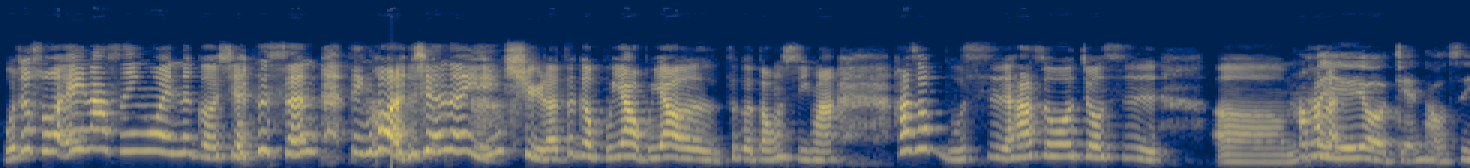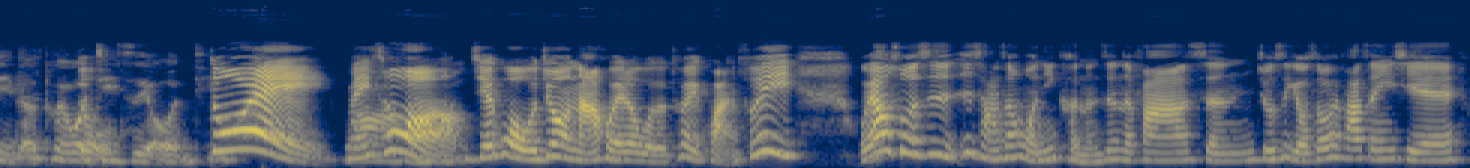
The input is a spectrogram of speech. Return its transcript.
我就说：“哎，那是因为那个先生订货的先生已经取了这个不要不要的这个东西吗？”他说：“不是，他说就是。”呃，他们也有检讨自己的退货机制有问题。对，没错。结果我就拿回了我的退款。所以我要说的是，日常生活你可能真的发生，就是有时候会发生一些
